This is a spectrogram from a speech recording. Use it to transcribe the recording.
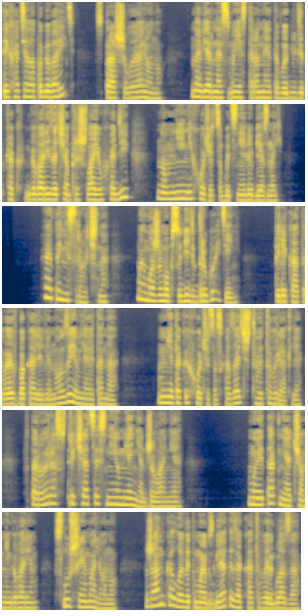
«Ты хотела поговорить?» — спрашиваю Алену. Наверное, с моей стороны это выглядит как «говори, зачем пришла и уходи», но мне не хочется быть с ней любезной. «Это не срочно. Мы можем обсудить в другой день», — перекатывая в бокале вино, заявляет она. «Мне так и хочется сказать, что это вряд ли. Второй раз встречаться с ней у меня нет желания». Мы и так ни о чем не говорим, слушаем Алену. Жанка ловит мой взгляд и закатывает глаза.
